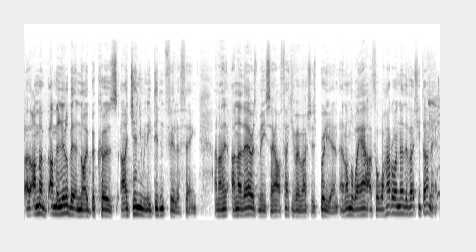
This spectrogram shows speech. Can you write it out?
I- I'm a, I'm a little bit annoyed because I genuinely didn't feel a thing. And, I, and there was me saying, oh, thank you very much, it's brilliant. And on the way out, I thought, well, how do I know they've actually done it?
